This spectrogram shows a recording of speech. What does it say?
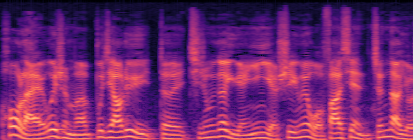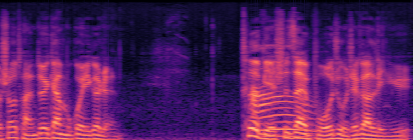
后来为什么不焦虑的其中一个原因，也是因为我发现，真的有时候团队干不过一个人。特别是在博主这个领域，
